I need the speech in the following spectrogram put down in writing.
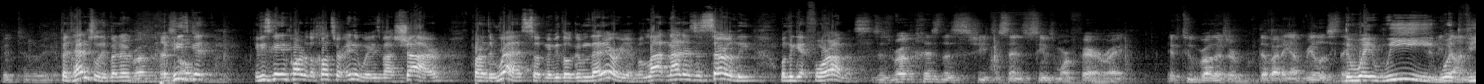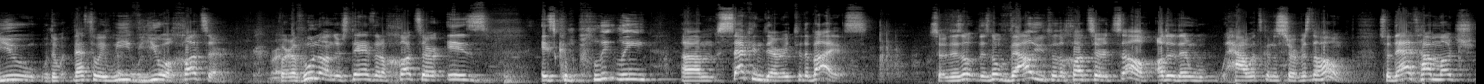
potentially potentially. But if, if he's get, if he's getting part of the chutzner anyways, vashar, part of the rest, so maybe they'll give him that area, but not not necessarily will they get four amas. Says Rav Chisda's sheet sense seems more fair, right? If two brothers are dividing up real estate, The way we would view, the- that's the way we view a chutzner. Right. But Rav Huna understands that a chutzner is is completely um, secondary to the bias. So there's no there's no value to the chutzner itself other than how it's going to service the home. So that's how much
